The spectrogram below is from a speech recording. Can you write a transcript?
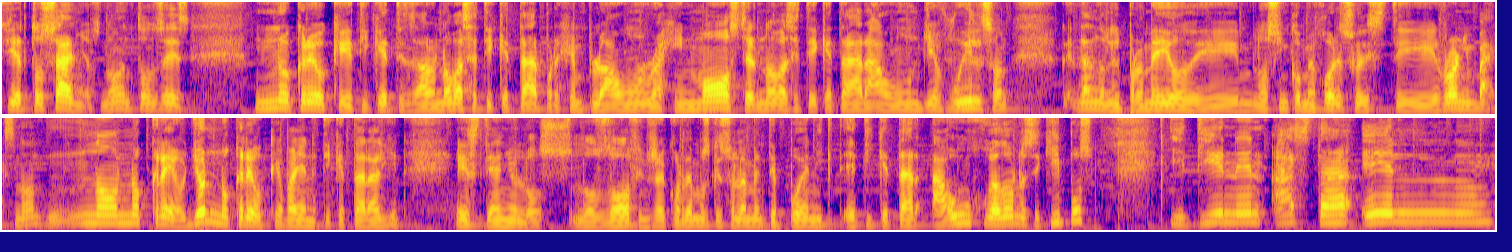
ciertos años, ¿no? Entonces, no creo que etiqueten. Ahora no vas a etiquetar, por ejemplo, a un Raheem Monster, no vas a etiquetar a un Jeff Wilson, dándole el promedio de los cinco mejores este, running backs, ¿no? No, no creo. Yo no creo que vayan a etiquetar a alguien este año los, los Dolphins. Recordemos que solamente pueden etiquetar a un jugador los equipos y tienen hasta el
